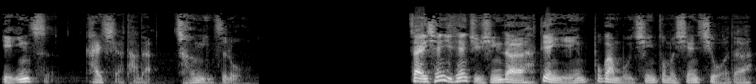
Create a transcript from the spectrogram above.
也因此开启了他的成名之路。在前几天举行的电影《不管母亲多么嫌弃我》的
